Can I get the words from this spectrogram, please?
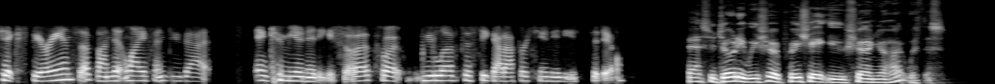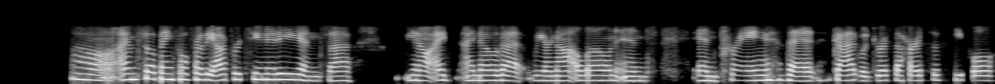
to experience abundant life and do that in community. So that's what we love to seek out opportunities to do. Pastor Jody, we sure appreciate you sharing your heart with us. Oh, I'm so thankful for the opportunity and uh, you know, I I know that we are not alone and in praying that God would grip the hearts of people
